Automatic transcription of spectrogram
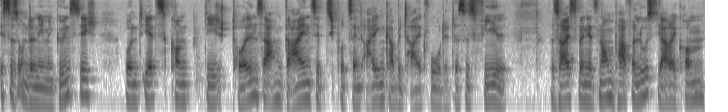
ist das Unternehmen günstig. Und jetzt kommen die tollen Sachen, 73 Prozent Eigenkapitalquote, das ist viel. Das heißt, wenn jetzt noch ein paar Verlustjahre kommen,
